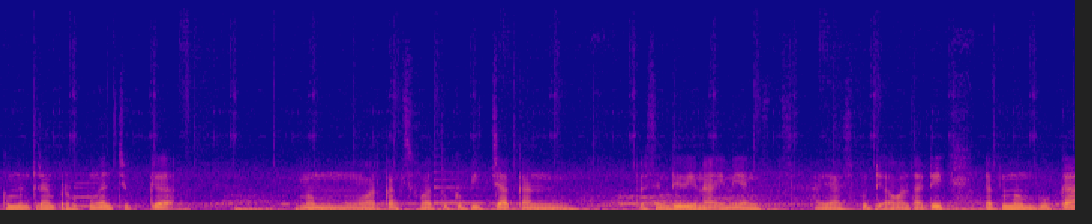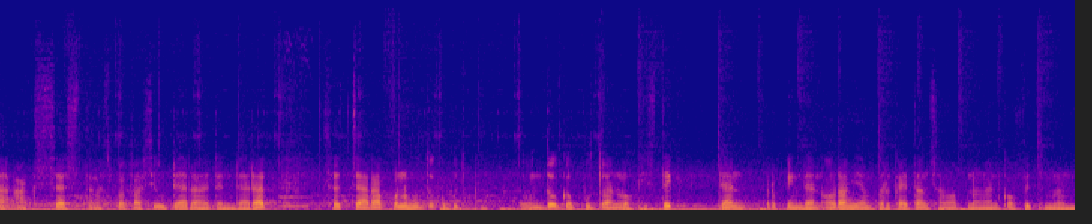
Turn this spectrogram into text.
Kementerian Perhubungan juga mengeluarkan suatu kebijakan tersendiri. Nah, ini yang saya sebut di awal tadi, yakni membuka akses transportasi udara dan darat secara penuh untuk kebutuhan, untuk kebutuhan logistik dan perpindahan orang yang berkaitan sama penanganan COVID-19.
